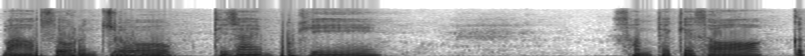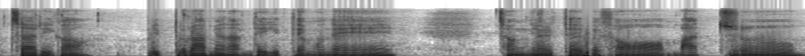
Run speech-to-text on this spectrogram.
마우스 오른쪽 디자인 보기 선택해서 끝자리가 빗돌하면 안되기 때문에 정렬 탭에서 맞춤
